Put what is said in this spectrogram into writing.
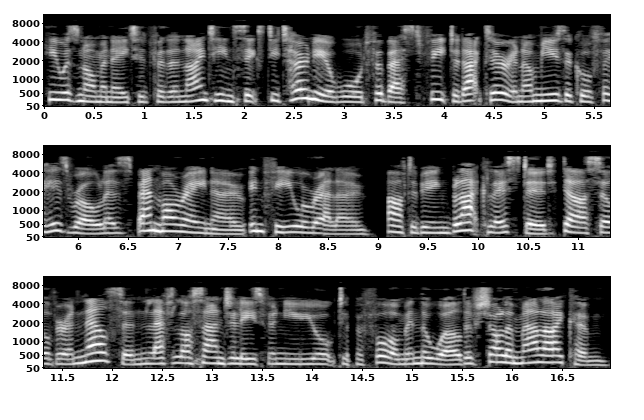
He was nominated for the 1960 Tony Award for Best Featured Actor in a Musical for his role as Ben Marino in Fiorello. After being blacklisted, Da Silva and Nelson left Los Angeles for New York to perform in the world of Sholem Aleichem.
